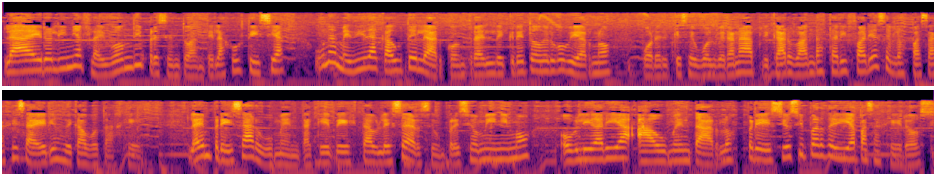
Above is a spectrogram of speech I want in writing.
La aerolínea Flybondi presentó ante la justicia una medida cautelar contra el decreto del gobierno por el que se volverán a aplicar bandas tarifarias en los pasajes aéreos de cabotaje. La empresa argumenta que de establecerse un precio mínimo obligaría a aumentar los precios y perdería pasajeros.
